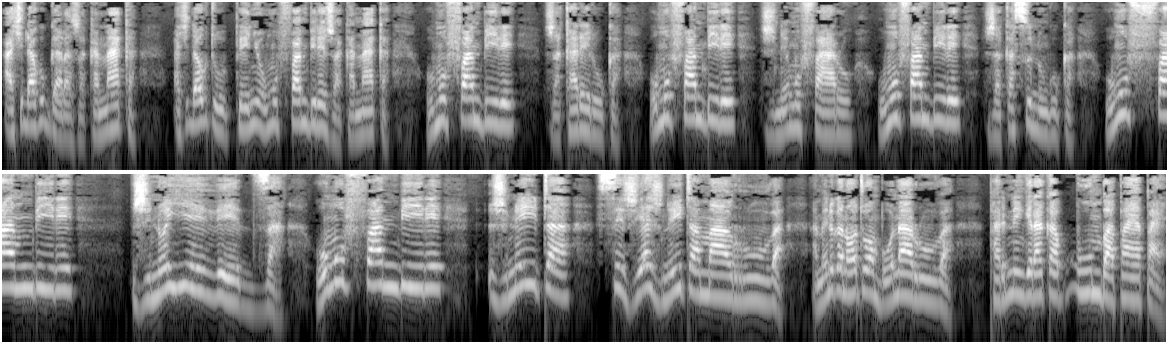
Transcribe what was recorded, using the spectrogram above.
achida kugara zvakanaka achida kuti upenyu humufambire zvakanaka humufambire zvakareruka humufambire zvine mufaro humufambire zvakasununguka. Humufambire zvinoyevedza. Humufambire zvinoita sezviya zvinoita maruva. Hamene kana wati wamboona ruva parinenge rakabumba paya paya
